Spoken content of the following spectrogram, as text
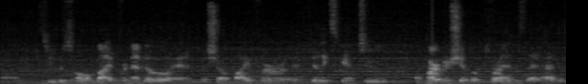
Uh, she was owned by Fernando and Michelle Pfeiffer and Felix Cantu, a partnership of friends that had this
